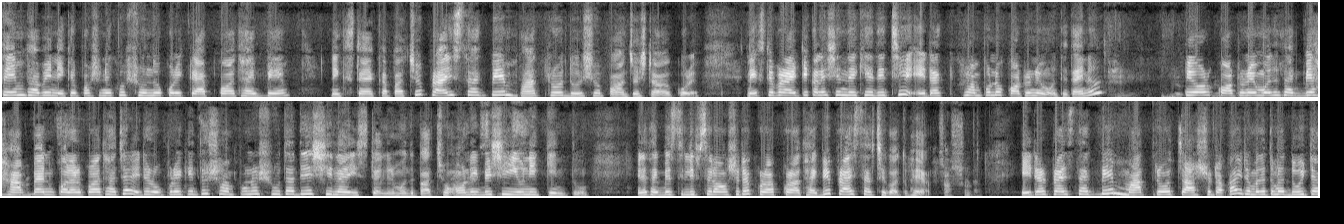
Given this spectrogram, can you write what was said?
সেম ভাবে নেকের পশনে খুব সুন্দর করে ক্র্যাপ করা থাকবে। নেক্সট একা পাচ্ছ প্রাইস থাকবে মাত্র দুশো পঞ্চাশ টাকা করে। নেক্সট এবার আইটি কালেকশন দেখিয়ে দিচ্ছি। এটা সম্পূর্ণ কটনের মধ্যে তাই না? পিওর কটনের মধ্যে থাকবে হাফ ব্যান্ড কলার করা থাকছে। আর এটার উপরে কিন্তু সম্পূর্ণ সুতা দিয়ে সেলাই স্টাইলের মধ্যে পাচ্ছ। অনেক বেশি ইউনিক কিন্তু। এটা থাকবে স্লিপসের অংশটা ক্রপ করা থাকবে। প্রাইস থাকছে কত ভাইয়া? চারশো টাকা। এটার প্রাইস থাকবে মাত্র চারশো টাকা। এটার মধ্যে তোমরা দুইটা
